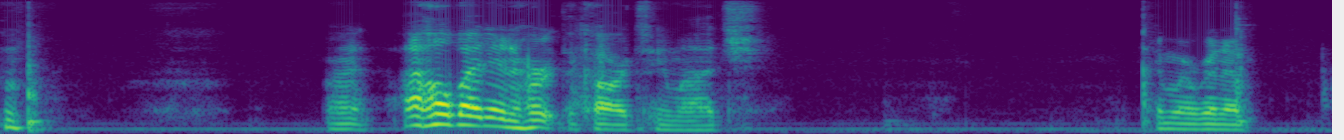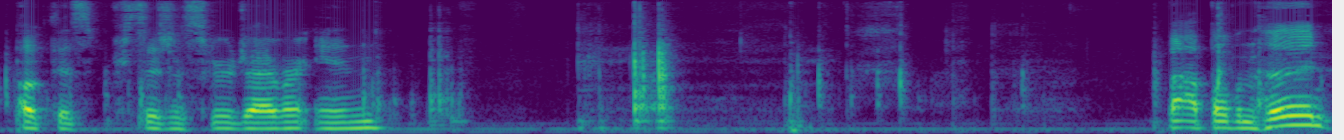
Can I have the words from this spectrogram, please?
Alright, I hope I didn't hurt the car too much. And we're going to poke this precision screwdriver in. Pop open the hood.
